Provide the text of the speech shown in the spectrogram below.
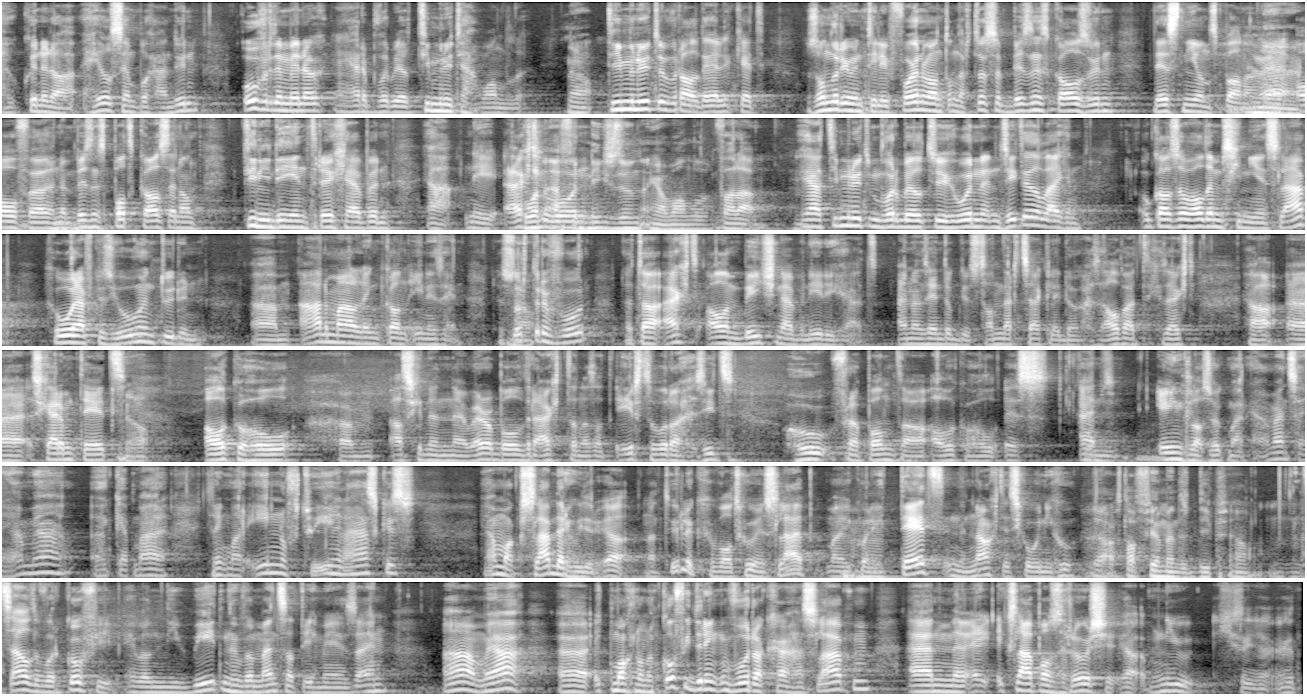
We kunnen dat heel simpel gaan doen over de middag en ga je bijvoorbeeld 10 minuten gaan wandelen. Ja. 10 minuten voor alle duidelijkheid, zonder je telefoon, want ondertussen business calls doen, dat is niet ontspannen. Nee. Hè? Of uh, een business podcast en dan 10 ideeën terug hebben. Ja, nee, echt gewoon... Gewoon even niks doen en gaan wandelen. Voilà. Ga 10 minuten bijvoorbeeld je gewoon in een zetel leggen. Ook al zou je misschien niet in slaap, gewoon even je ogen toedoen. Um, ademhaling kan ene zijn. Dus zorg ja. ervoor dat dat echt al een beetje naar beneden gaat. En dan zijn het ook de standaardzaken, zoals je zelf hebt gezegd. Ja, uh, schermtijd, ja. Alcohol, Um, als je een wearable draagt, dan is dat het eerste wat je ziet hoe frappant dat alcohol is. En één glas ook maar. Ja, mensen zeggen, ja, maar ja, ik heb maar, ik drink maar één of twee glaasjes. Ja, maar ik slaap daar goed Ja, natuurlijk, je valt goed in slaap, maar je kwaliteit in de nacht is gewoon niet goed. Ja, het staat veel minder diep. Ja. Hetzelfde voor koffie. Je wil niet weten hoeveel mensen dat tegen mij zeggen. Ah, maar ja, eh, ik mag nog een koffie drinken voordat ik ga gaan slapen. En eh, ik, ik slaap als een roosje. Ja, opnieuw,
